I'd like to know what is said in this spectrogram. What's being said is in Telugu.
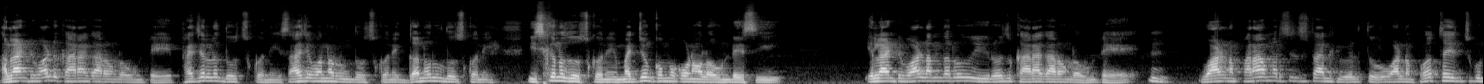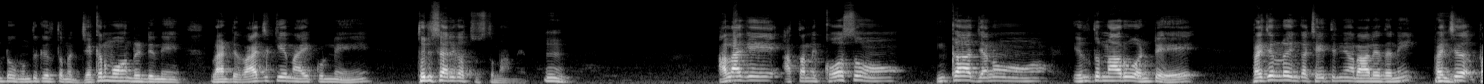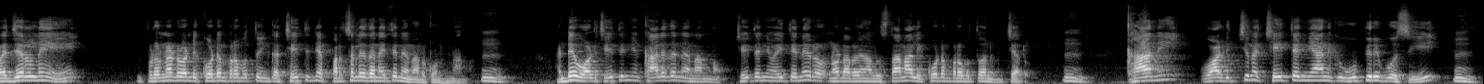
అలాంటి వాళ్ళు కారాగారంలో ఉంటే ప్రజలను దోచుకొని సహజ వనరులను దోచుకొని గనులను దోచుకొని ఇసుకను దోచుకొని మద్యం కుంభకోణంలో ఉండేసి ఇలాంటి వాళ్ళందరూ ఈరోజు కారాగారంలో ఉంటే వాళ్ళని పరామర్శించడానికి వెళ్తూ వాళ్ళని ప్రోత్సహించుకుంటూ ముందుకెళ్తున్న జగన్మోహన్ రెడ్డిని లాంటి రాజకీయ నాయకుడిని తొలిసారిగా చూస్తున్నాను నేను. అలాగే అతని కోసం ఇంకా జనం వెళ్తున్నారు అంటే ప్రజల్లో ఇంకా చైతన్యం రాలేదని ప్రజ ప్రజల్ని ఇప్పుడున్నటువంటి కూటమి ప్రభుత్వం ఇంకా చైతన్యపరచలేదని అయితే నేను అనుకుంటున్నాను. అంటే వాళ్ళు చైతన్యం కాలేదని నేను అన్నాం. చైతన్యం అయితేనే నూట అరవై నాలుగు స్థానాలు ఈ కూటమి ప్రభుత్వానికి ఇచ్చారు. కానీ వాళ్ళు ఇచ్చిన చైతన్యానికి ఊపిరిపోసి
